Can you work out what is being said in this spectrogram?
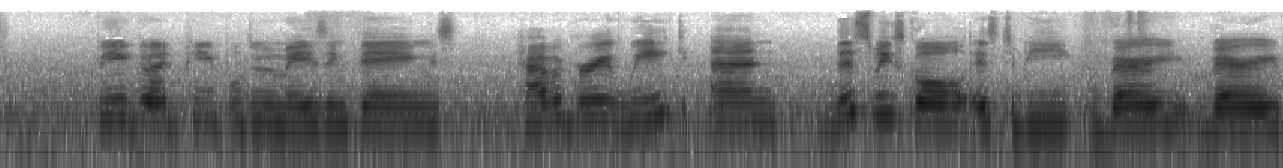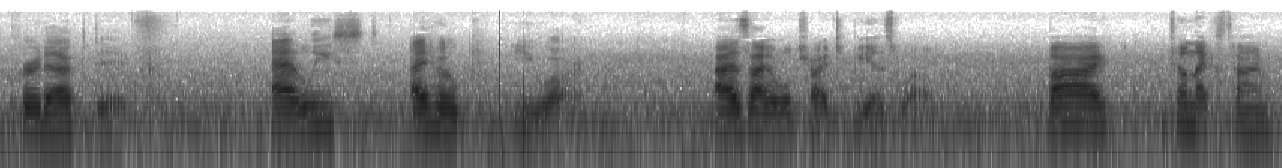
be good people, do amazing things, have a great week, and this week's goal is to be very, very productive. At least I hope you are, as I will try to be as well. Bye. Until next time.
